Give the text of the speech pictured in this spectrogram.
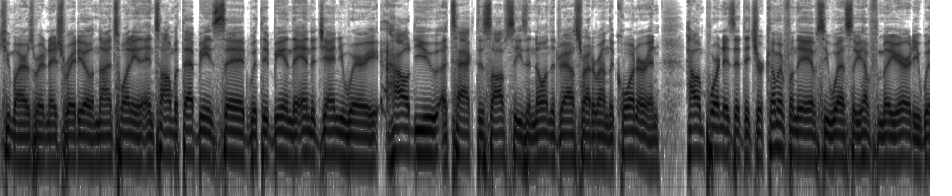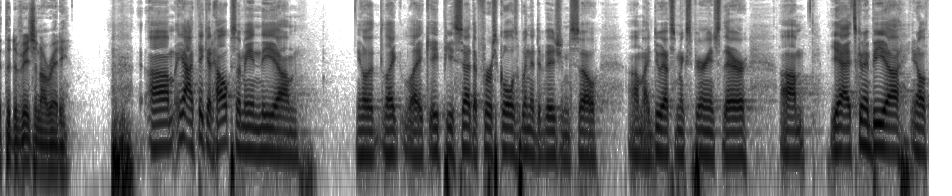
Q Myers, Raider Nation Radio 920. And Tom, with that being said, with it being the end of January, how do you attack this offseason knowing the draft's right around the corner? And how important is it that you're coming from the AFC West so you have familiarity with the division already? Um, yeah, I think it helps. I mean, the um, you know, like like AP said, the first goal is win the division. So um, I do have some experience there. Um, yeah, it's going to be, uh, you know,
